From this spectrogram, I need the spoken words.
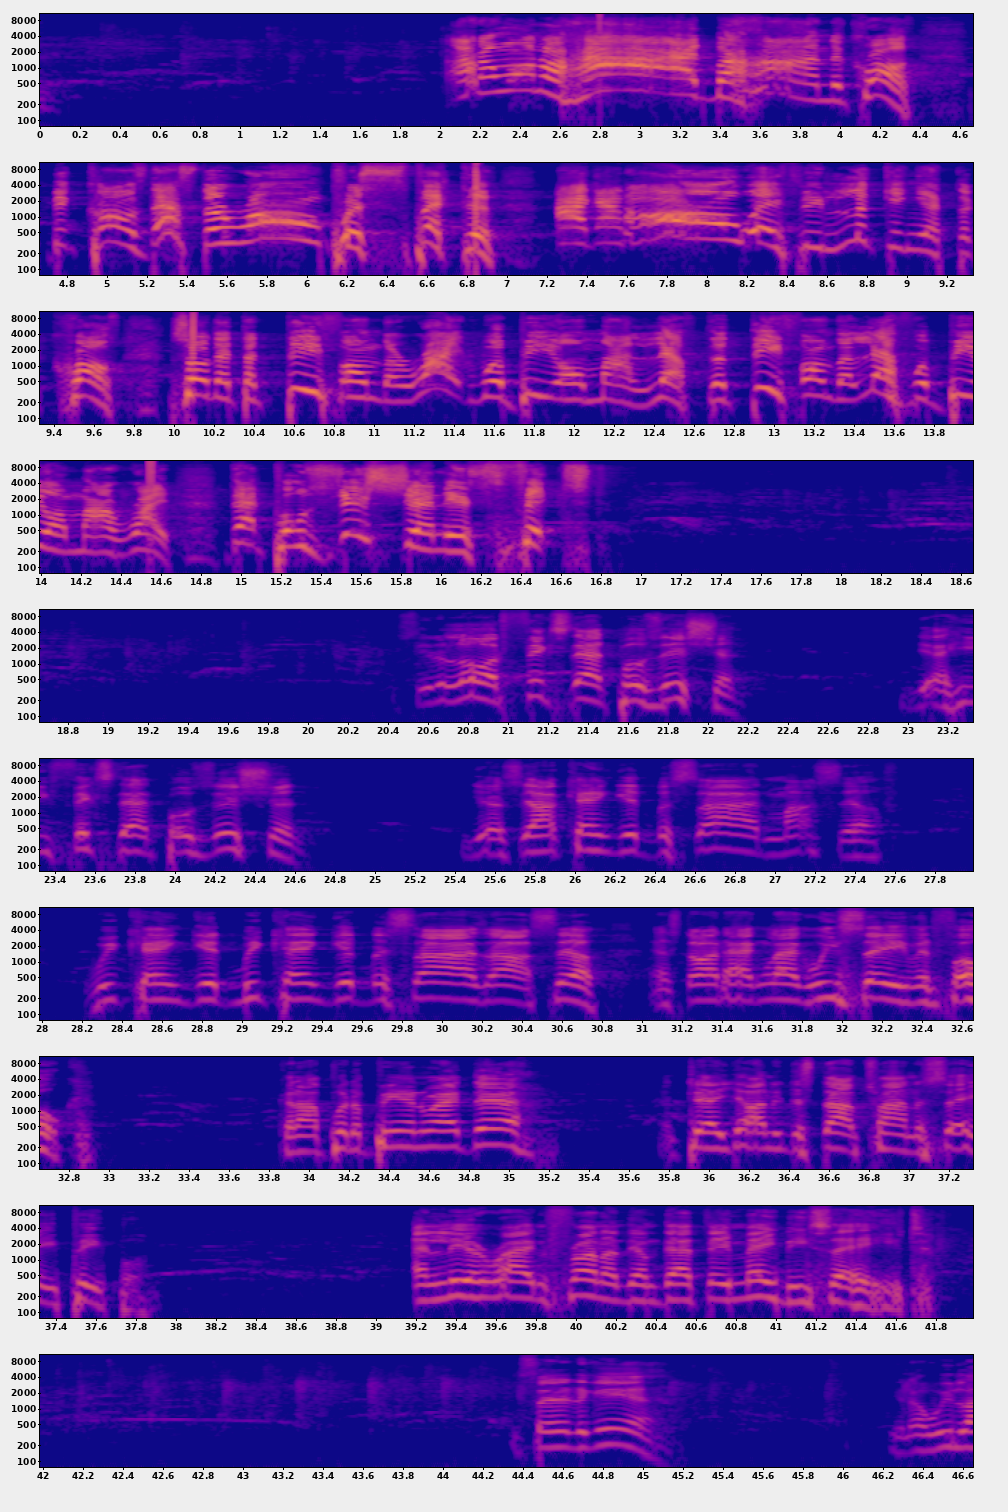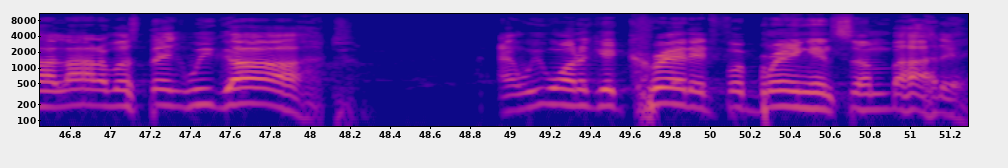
I don't want to hide behind the cross because that's the wrong perspective. I got to always be looking at the cross so that the thief on the right will be on my left, the thief on the left will be on my right. That position is fixed. See, the Lord fixed that position. Yeah, He fixed that position. Yes, I can't get beside myself. We can't get we can't get besides ourselves and start acting like we saving folk. Can I put a pin right there and tell y'all need to stop trying to save people and live right in front of them that they may be saved. Say it again. You know, we a lot of us think we God and we want to get credit for bringing somebody.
